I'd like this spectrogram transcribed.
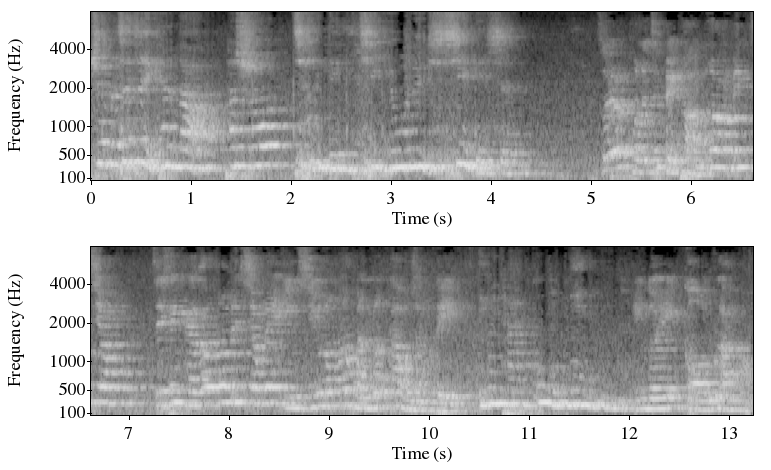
所以我们在这里看到，他说将你的一切忧虑卸给神。所以，可能这边看，我们每将这些其我们每将呢忧愁拢都还落交乎上帝，因为他顾念。因为搞路难搞，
